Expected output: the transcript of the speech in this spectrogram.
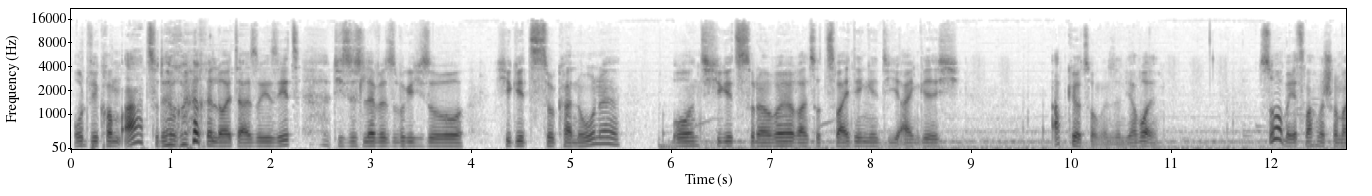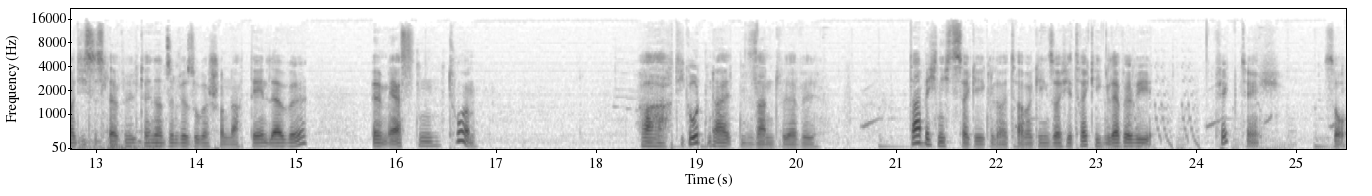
Und wir kommen, ah, zu der Röhre, Leute. Also ihr seht, dieses Level ist wirklich so, hier geht's zur Kanone und hier geht's zu einer Röhre. Also zwei Dinge, die eigentlich Abkürzungen sind, jawohl. So, aber jetzt machen wir schon mal dieses Level, denn dann sind wir sogar schon nach dem Level im ersten Turm. Ach, die guten alten Sandlevel. Da habe ich nichts dagegen, Leute, aber gegen solche dreckigen Level wie... Fick dich. So.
